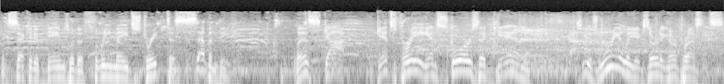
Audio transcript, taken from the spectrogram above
consecutive games with a three made streak to 70. Liz Scott gets free and scores again. She is really exerting her presence.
